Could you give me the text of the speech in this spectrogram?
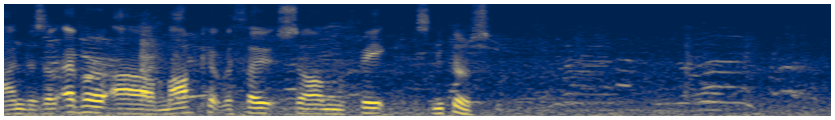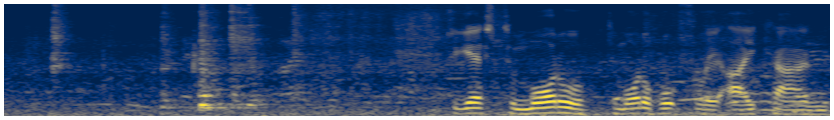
And is there ever a market without some fake sneakers? So yes, tomorrow, tomorrow hopefully I can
